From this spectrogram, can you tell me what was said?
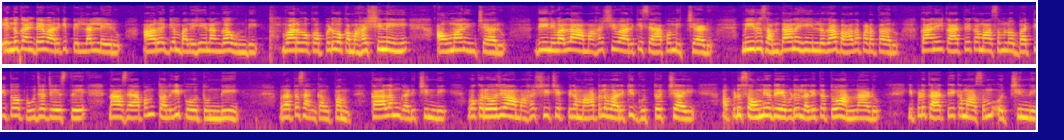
ఎందుకంటే వారికి పిల్లలు లేరు. ఆరోగ్యం బలహీనంగా ఉంది. వారు ఒకప్పుడు ఒక మహర్షిని అవమానించారు. దీనివల్ల ఆ మహర్షి వారికి శాపం ఇచ్చాడు. మీరు సంతానహీనులుగా బాధపడతారు. కానీ కార్తీక మాసంలో భక్తితో పూజ చేస్తే నా శాపం తొలగిపోతుంది. వ్రత సంకల్పం. కాలం గడిచింది. ఒకరోజు ఆ మహర్షి చెప్పిన మాటలు వారికి గుర్తొచ్చాయి. అప్పుడు సౌమ్యదేవుడు లలితతో అన్నాడు ఇప్పుడు కార్తీక మాసం వచ్చింది.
